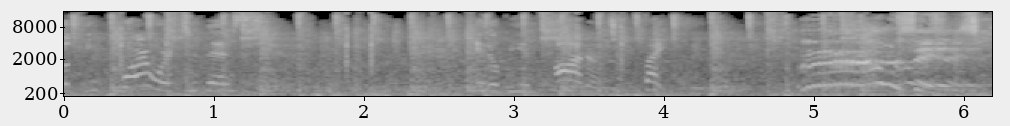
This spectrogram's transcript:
looking forward to this. It'll be an honor to fight you. Roses!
